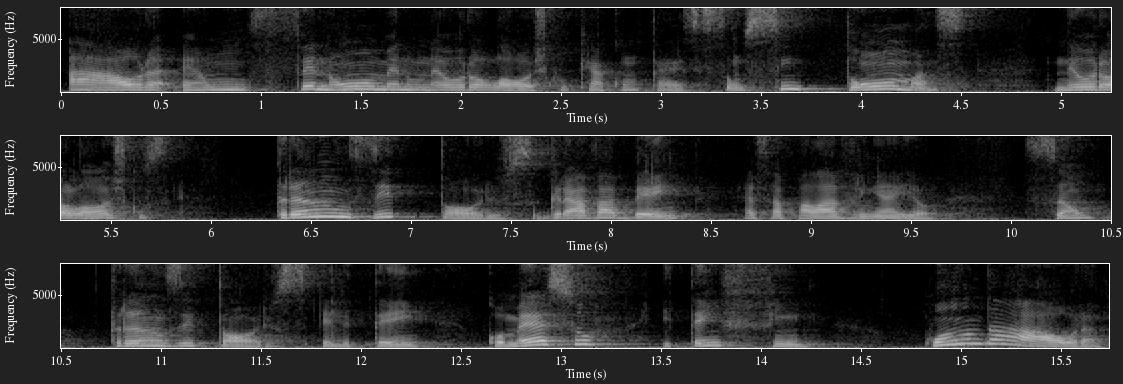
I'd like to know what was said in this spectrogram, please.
A aura é um fenômeno neurológico que acontece, são sintomas neurológicos transitórios. Grava bem essa palavrinha aí, ó. São transitórios. Ele tem começo e tem fim. Quando a aura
